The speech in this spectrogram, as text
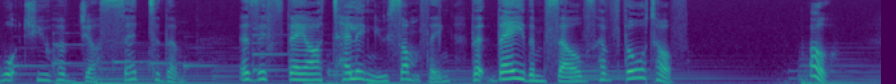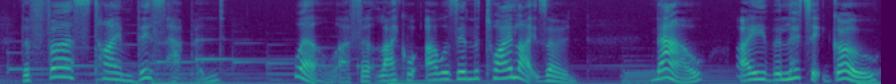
what you have just said to them as if they are telling you something that they themselves have thought of. Oh, the first time this happened, well, I felt like I was in the twilight zone. Now, I either let it go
